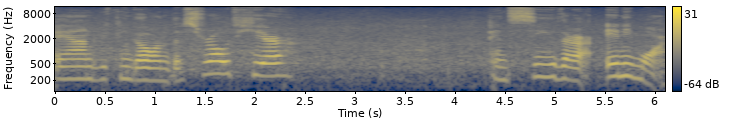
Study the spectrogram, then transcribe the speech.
And we can go on this road here and see if there are any more.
